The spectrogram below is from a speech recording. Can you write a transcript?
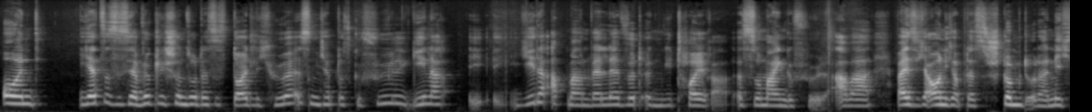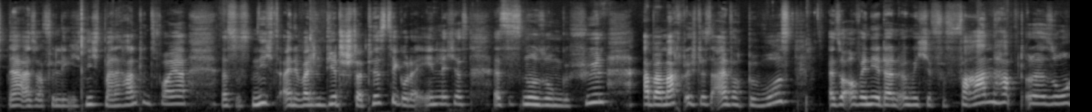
Und jetzt ist es ja wirklich schon so, dass es deutlich höher ist und ich habe das Gefühl, je nach jede Abmahnwelle wird irgendwie teurer. Ist so mein Gefühl. Aber weiß ich auch nicht, ob das stimmt oder nicht. Ne? Also dafür lege ich nicht meine Hand ins Feuer. Das ist nicht eine validierte Statistik oder ähnliches. Es ist nur so ein Gefühl. Aber macht euch das einfach bewusst. Also auch wenn ihr dann irgendwelche Verfahren habt oder so,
